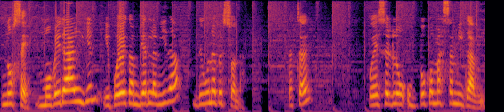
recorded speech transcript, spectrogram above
no sé, mover a alguien y puede cambiar la vida de una persona. ¿Cachai? Puede serlo un poco más amigable.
